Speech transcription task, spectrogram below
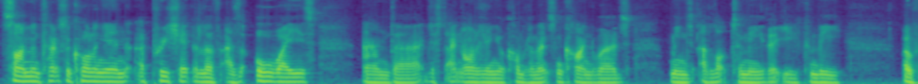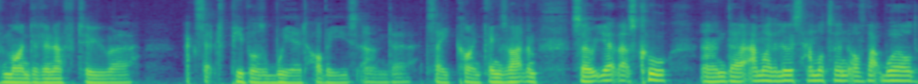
Simon, thanks for calling in. Appreciate the love as always and uh, just acknowledging your compliments and kind words means a lot to me that you can be open-minded enough to uh, accept people's weird hobbies and uh, say kind things about them. So yeah, that's cool. And uh, am I the Lewis Hamilton of that world?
